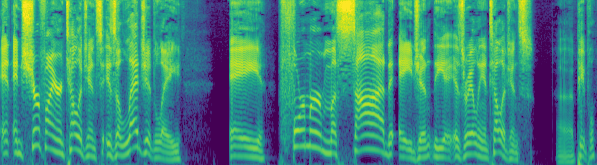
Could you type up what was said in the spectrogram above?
and, and Surefire Intelligence is allegedly a former Mossad agent, the Israeli intelligence uh, people,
